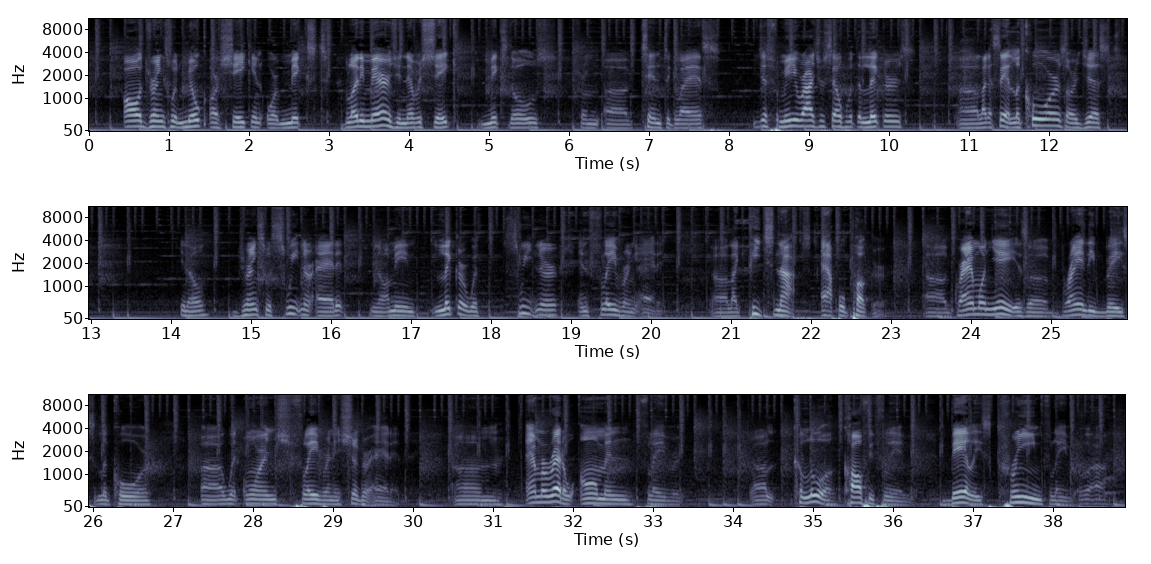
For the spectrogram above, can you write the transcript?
All drinks with milk are shaken or mixed. Bloody Marys, you never shake. Mix those from uh, tin to glass. You just familiarize yourself with the liquors. Uh, like I said, liqueurs are just, you know, drinks with sweetener added. You know, I mean, liquor with sweetener and flavoring added. Uh, like peach schnapps, apple pucker. Uh, Grand Marnier is a brandy based liqueur uh, with orange flavoring and sugar added um, amaretto almond flavored, uh, Kahlua coffee flavored, Bailey's cream flavored.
